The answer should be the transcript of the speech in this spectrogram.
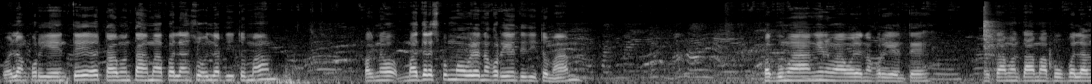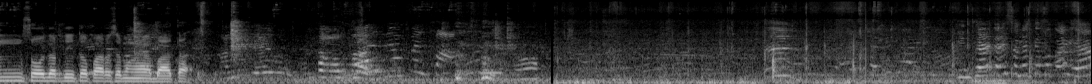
Walang kuryente. Tamang-tama pala ang solar dito, ma'am. Pag na, madalas pong mawala ng kuryente dito, ma'am. Pag gumahangin, nawawala ng kuryente. May tamang-tama po palang solar dito para sa mga bata. Pinsan, ay salat mo tayo.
